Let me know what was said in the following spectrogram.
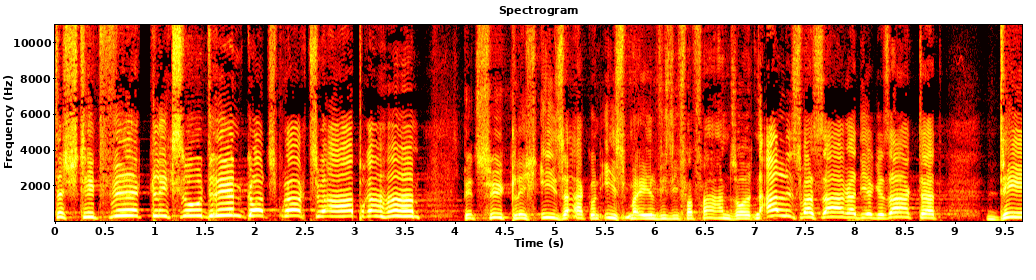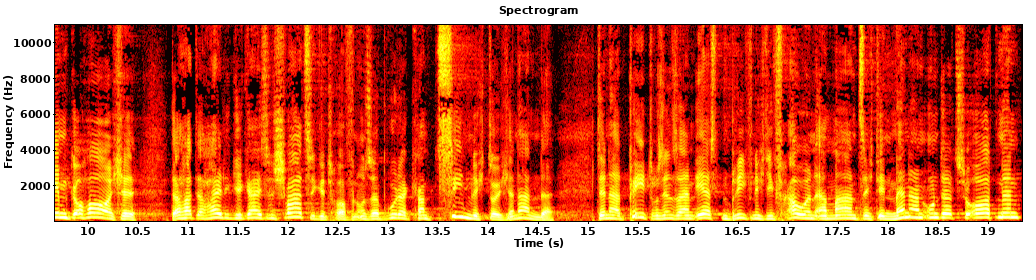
das steht wirklich so drin. Gott sprach zu Abraham bezüglich Isaak und Ismael, wie sie verfahren sollten. Alles, was Sarah dir gesagt hat, dem gehorche. Da hat der Heilige Geist ins Schwarze getroffen. Unser Bruder kam ziemlich durcheinander. Denn hat Petrus in seinem ersten Brief nicht die Frauen ermahnt, sich den Männern unterzuordnen?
